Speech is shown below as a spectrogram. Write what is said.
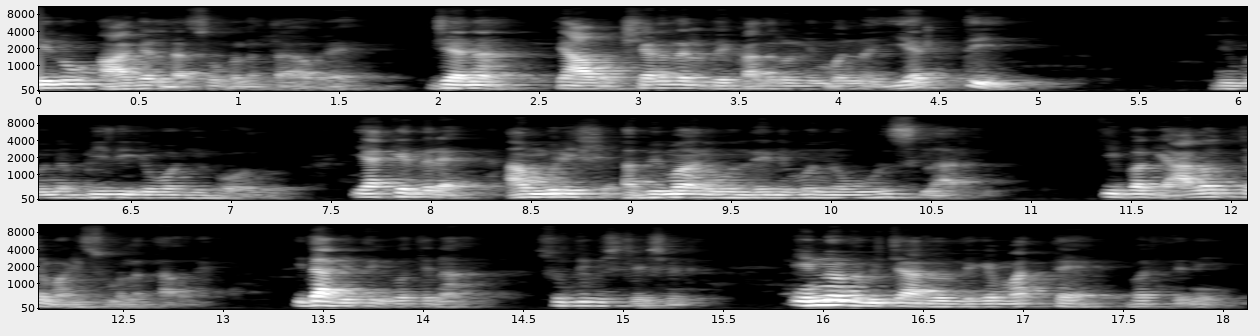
ಏನೂ ಆಗಲ್ಲ ಸುಮಲತಾ ಅವರೇ. ಜನ ಯಾವ ಕ್ಷಣದಲ್ಲಿ ಬೇಕಾದರೂ ನಿಮ್ಮನ್ನು ಎತ್ತಿ ನಿಮ್ಮನ್ನು ಬೀದಿಗೆ ಒಗಿಬೋದು ಯಾಕೆಂದರೆ ಅಂಬರೀಷ್ ಅಭಿಮಾನ ಮುಂದೆ ನಿಮ್ಮನ್ನು ಉಳಿಸಲಾರದು. ಈ ಬಗ್ಗೆ ಆಲೋಚನೆ ಮಾಡಿ ಸುಮಲತಾ ಅವರೇ. ಇದಾಗಿತ್ತು ಇವತ್ತಿನ ಸುದ್ದಿ ವಿಶ್ಲೇಷಣೆ. ಇನ್ನೊಂದು ವಿಚಾರದೊಂದಿಗೆ ಮತ್ತೆ ಬರ್ತೀನಿ.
